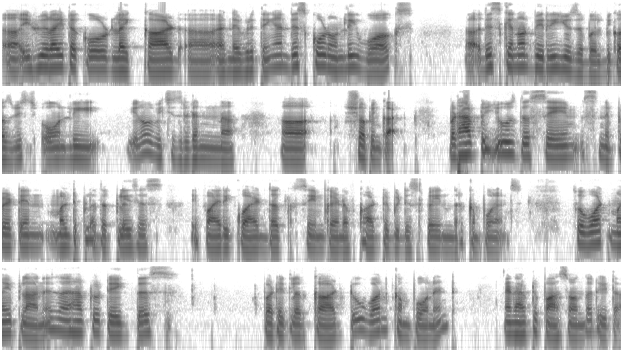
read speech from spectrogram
uh, if you write a code like card and everything and this code only works this cannot be reusable because which only you know which is written uh, shopping cart. But I have to use the same snippet in multiple other places if I required the same kind of card to be displayed in the components. So what my plan is I have to take this particular card to one component and I have to pass on the data.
